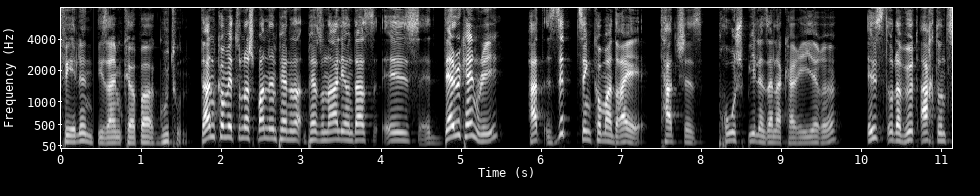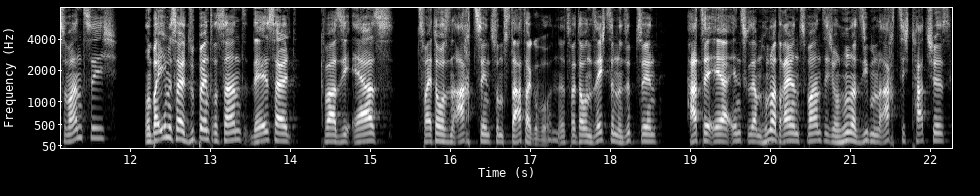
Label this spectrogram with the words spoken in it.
fehlen, die seinem Körper gut tun. Dann kommen wir zu einer spannenden Personalie und das ist Derrick Henry. Hat 17,3 Touches pro Spiel in seiner Karriere. Ist oder wird 28. Und bei ihm ist halt super interessant, der ist halt quasi erst 2018 zum Starter geworden. 2016 ne? und 17 hatte er insgesamt 123 und 187 Touches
